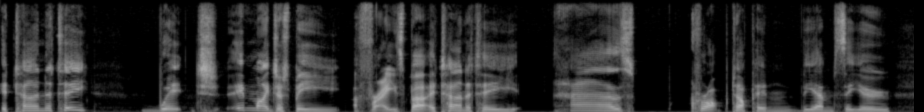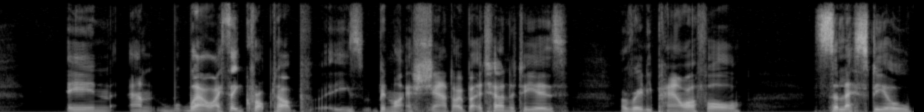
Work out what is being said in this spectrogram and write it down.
eternity, which it might just be a phrase, but eternity has cropped up in the MCU in and well, I say cropped up. He's been like a shadow, but eternity is a really powerful celestial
